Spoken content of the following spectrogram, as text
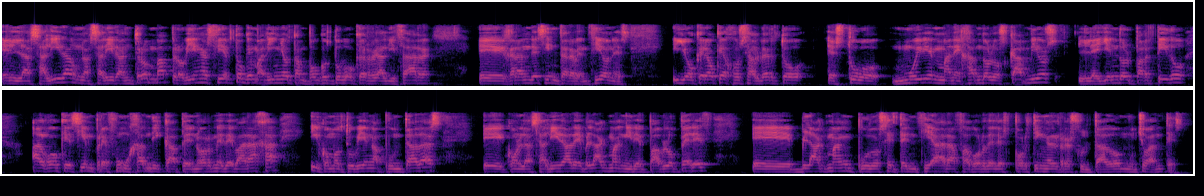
en la salida, una salida en tromba, pero bien es cierto que Mariño tampoco tuvo que realizar eh, grandes intervenciones. Y yo creo que José Alberto estuvo muy bien manejando los cambios, leyendo el partido, algo que siempre fue un hándicap enorme de Baraja y como tú bien apuntadas, eh, con la salida de Blackman y de Pablo Pérez, eh, Blackman pudo sentenciar a favor del Sporting el resultado mucho antes.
